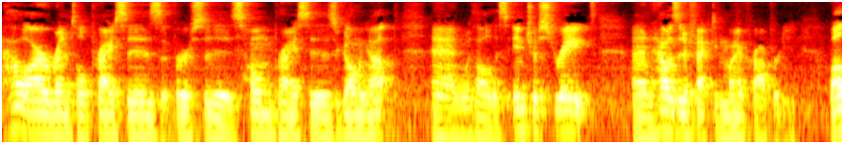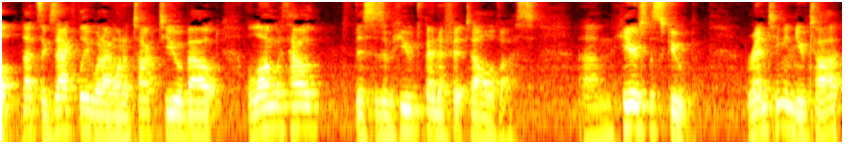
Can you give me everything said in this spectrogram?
how are rental prices versus home prices going up and with all this interest rate and how is it affecting my property? Well that's exactly what i want to talk to you about along with how this is a huge benefit to all of us. Um, here's the scoop. Renting in utah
